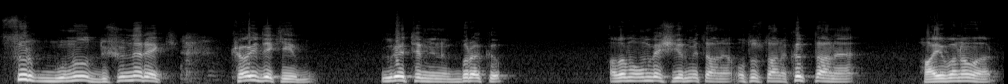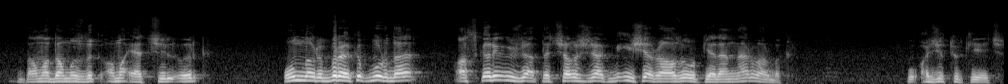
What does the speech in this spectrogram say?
Sırf bunu düşünerek köydeki üretimini bırakıp adamın 15-20 tane, 30 tane, 40 tane hayvanı var. Ama damızlık ama etçil ırk. Onları bırakıp burada asgari ücretle çalışacak bir işe razı olup gelenler var bakın. Bu acı Türkiye için.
